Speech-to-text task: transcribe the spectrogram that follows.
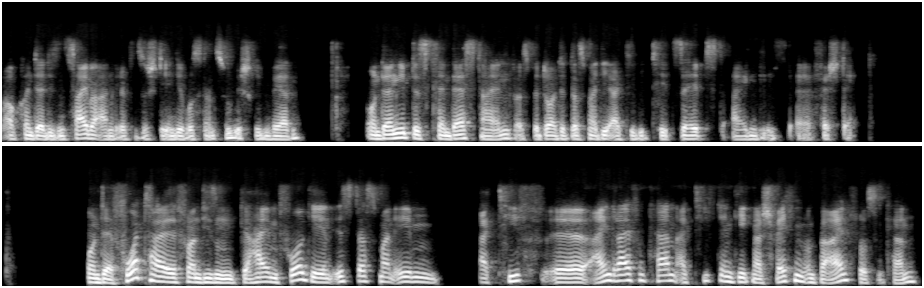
auch hinter diesen Cyberangriffen zu stehen, die Russland zugeschrieben werden. Und dann gibt es Clandestine, was bedeutet, dass man die Aktivität selbst eigentlich äh, versteckt. Und der Vorteil von diesem geheimen Vorgehen ist, dass man eben aktiv äh, eingreifen kann, aktiv den Gegner schwächen und beeinflussen kann,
